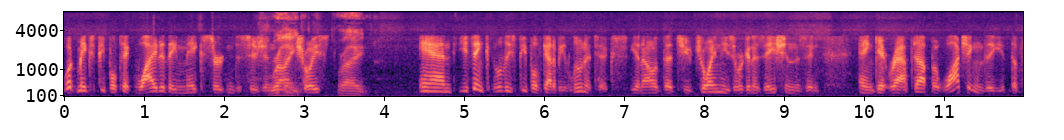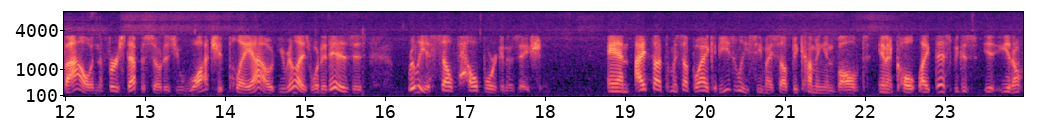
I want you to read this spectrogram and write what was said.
what makes people tick. Why do they make certain decisions Right. and choice Right. and you think, well, these people have got to be lunatics, you know, that you join these organizations and and get wrapped up. But watching the the vow in the first episode, as you watch it play out, you realize what it is is really a self help organization. And I thought to myself, boy, I could easily see myself becoming involved in a cult like this because you know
